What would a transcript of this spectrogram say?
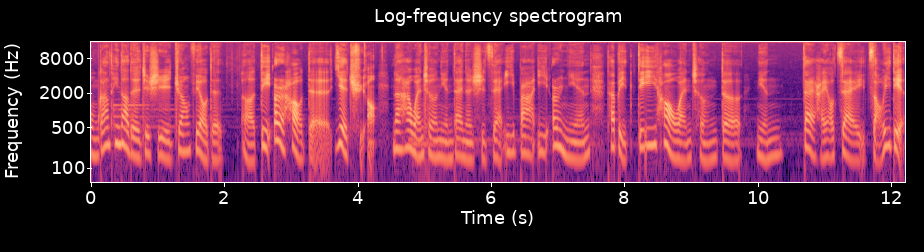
我们刚刚听到的就是 John Field 的呃第二号的夜曲哦，那它完成的年代呢是在一八一二年，它比第一号完成的年代还要再早一点。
